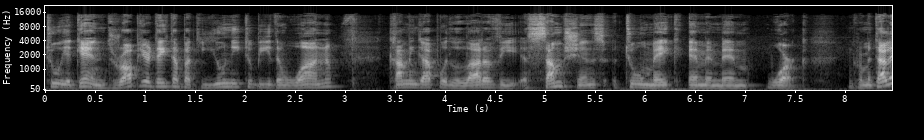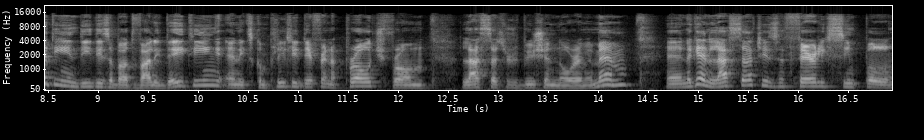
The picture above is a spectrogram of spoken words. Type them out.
to again drop your data but you need to be the one coming up with a lot of the assumptions to make mmm work Incrementality indeed is about validating, and it's completely different approach from last touch attribution or MMM. And again, last touch is a fairly simple uh,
